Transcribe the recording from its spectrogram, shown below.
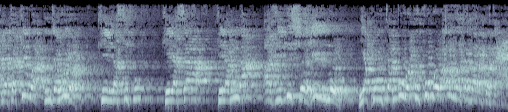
anatakiwa mja huyo kila siku kila saa kila muda azidishe ilmu ya kuutambua ukubwa wa Allah tabaraka wa taala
